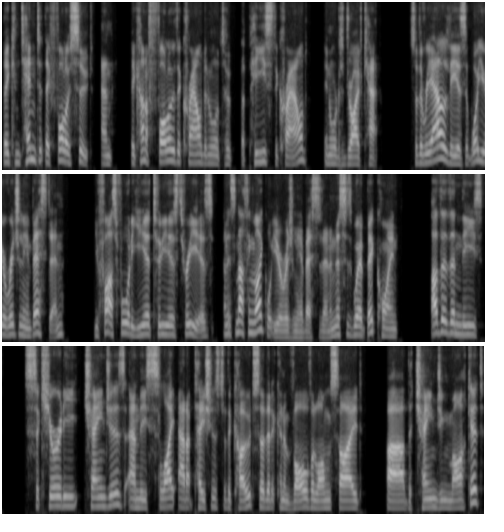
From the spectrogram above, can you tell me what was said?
they contend they follow suit and they kind of follow the crowd in order to appease the crowd in order to drive cap. So the reality is that what you originally invest in, you fast forward a year, two years, three years, and it's nothing like what you originally invested in. And this is where Bitcoin, other than these security changes and these slight adaptations to the code so that it can evolve alongside uh, the changing market,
